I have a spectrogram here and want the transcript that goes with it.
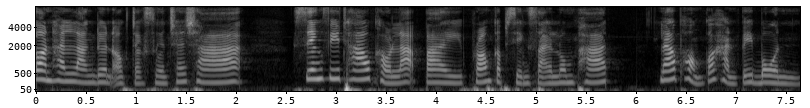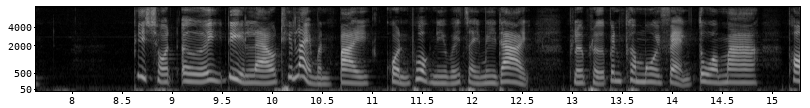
ก่อนหันหลังเดินออกจากสวนช้าๆ เสียงฝีเท้าเขาละไปพร้อมกับเสียงสายลมพัด แล้วผ่องก็หันไปบน พี่ชดเอ๋ยดีแล้วที่ไล่มันไป คนพวกนี้ไว้ใจไม่ได้ เผลอๆเป็นขโมยแฝงตัวมา พอ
